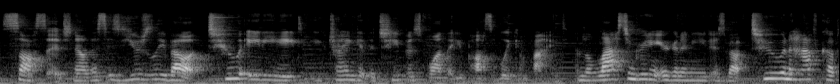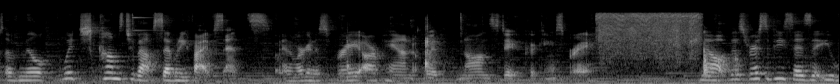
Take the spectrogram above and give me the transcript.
sausage. Now this is usually about 288. You try and get the cheapest one that you possibly can find. And the last ingredient you're gonna need is about two and a half cups of milk, which comes to about 75 cents. And we're gonna spray our pan with non-stick cooking spray. Now, this recipe says that you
